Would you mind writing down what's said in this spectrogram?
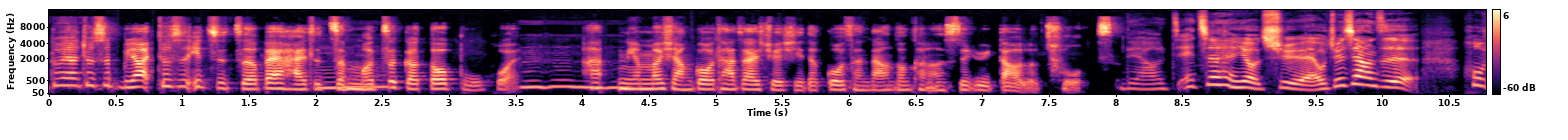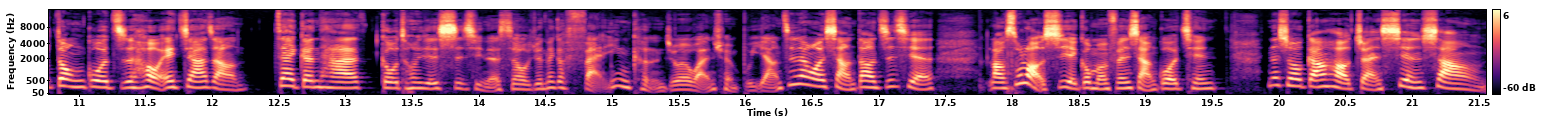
对啊，就是不要，就是一直责备孩子，怎么这个都不会、嗯、啊？你有没有想过，他在学习的过程当中，可能是遇到了挫折？了解，哎，这很有趣哎！我觉得这样子互动过之后，哎，家长。在跟他沟通一些事情的时候，我觉得那个反应可能就会完全不一样。这让我想到之前老苏老师也跟我们分享过，前那时候刚好转线上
